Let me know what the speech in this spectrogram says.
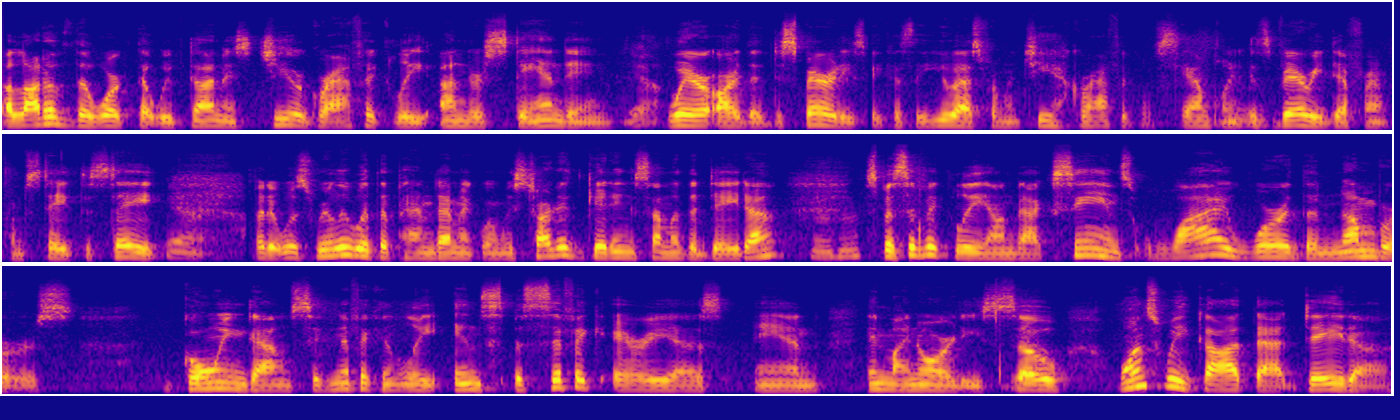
A lot of the work that we've done is geographically understanding yeah. where are the disparities because the US from a geographical standpoint mm. is very different from state to state. Yeah. But it was really with the pandemic when we started getting some of the data mm-hmm. specifically on vaccines, why were the numbers going down significantly in specific areas and in minorities. So yeah. once we got that data,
